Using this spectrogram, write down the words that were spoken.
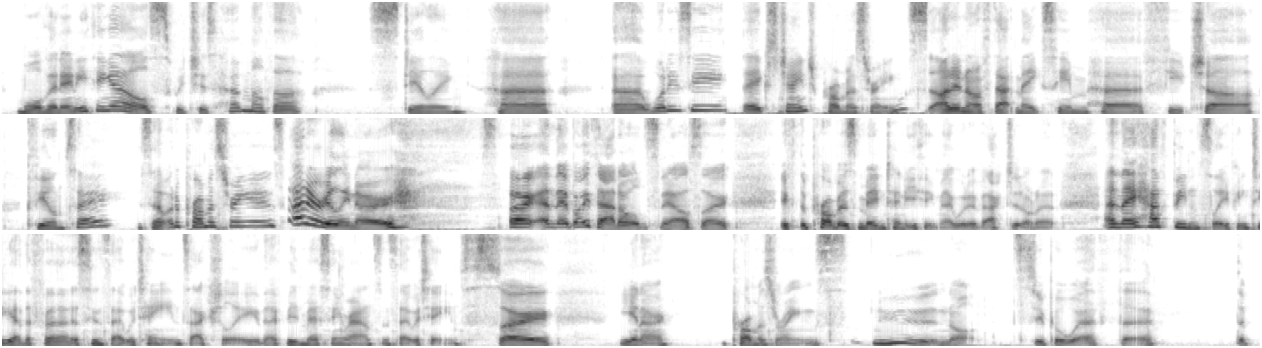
more than anything else, which is her mother stealing her. Uh, what is he? They exchange promise rings. I don't know if that makes him her future fiance. Is that what a promise ring is? I don't really know. So, and they're both adults now. So, if the promise meant anything, they would have acted on it. And they have been sleeping together for since they were teens. Actually, they've been messing around since they were teens. So, you know, promise rings not super worth the the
